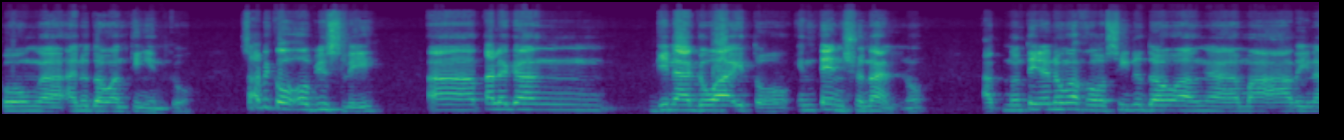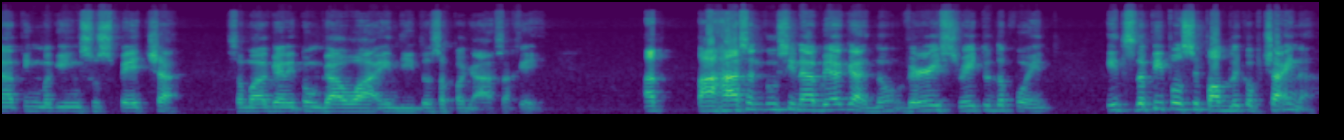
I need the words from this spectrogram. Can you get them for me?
kung ah, ano daw ang tingin ko. Sabi ko, obviously, ah, talagang ginagawa ito intentional, no? At nung tinanong ako, sino daw ang ah, maaari nating maging suspecha sa mga ganitong gawain dito sa Pag-asa K. At tahasan kong sinabi agad, no? very straight to the point, it's the People's Republic of China.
